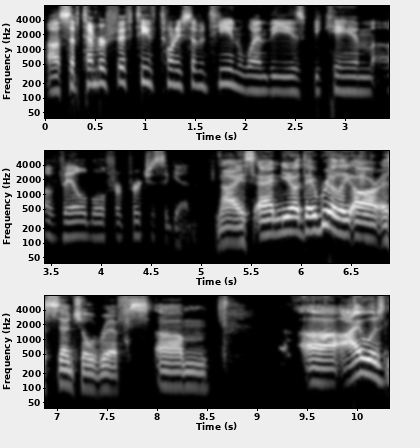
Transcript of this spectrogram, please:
uh, September fifteenth, twenty seventeen, when these became available for purchase again. Nice, and you know they really are essential riffs. Um, uh, I was,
